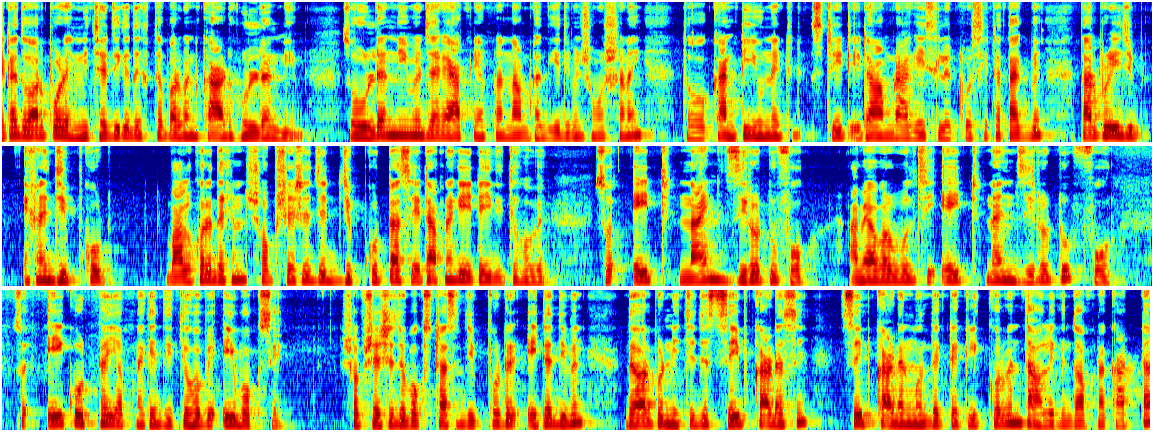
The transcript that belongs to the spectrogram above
এটা দেওয়ার পরে নিচের দিকে দেখতে পারবেন card holder name so holder নেমের জায়গায় আপনি আপনার নামটা দিয়ে দেবেন, সমস্যা নাই। তো কান্ট্রি ইউনাইটেড স্টেট এটা আমরা আগেই সিলেক্ট করছি, এটা থাকবে। তারপর এই যে এখানে জিপ কোড ভালো করে দেখেন, সব শেষে যে জিপ কোডটা আছে, এটা আপনাকে এটাই দিতে হবে। So eight nine zero two four আমি আবার বলছি eight nine zero two four so এই কোডটাই আপনাকে দিতে হবে এই বক্সে সব শেষে যে বক্সটা আছে জিপ কোডের এটা দিবেন। দেওয়ার পর নিচে যে সেভ কার্ড আছে সেভ কার্ডের মধ্যে একটা ক্লিক করবেন, তাহলে কিন্তু আপনার কার্ডটা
